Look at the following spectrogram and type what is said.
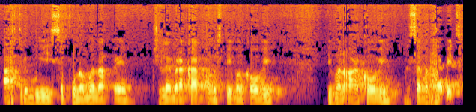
ar trebui să pună mâna pe celebra carte lui Stephen Covey, Stephen R. Covey, The Seven Habits.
